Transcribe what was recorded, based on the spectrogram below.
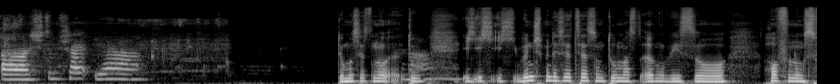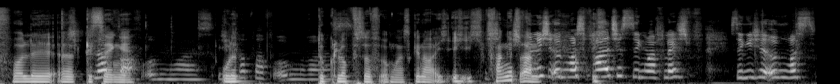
Ah, stimmt, schei ja. Du musst jetzt nur. Keine Du, Ahnung. ich ich, ich wünsche mir das jetzt erst und du machst irgendwie so hoffnungsvolle äh, Ich Gesänge. auf irgendwas. Ich Oder klopfe auf irgendwas. Du klopfst auf irgendwas, genau. Ich, ich, ich Ich, fange ich jetzt will an. nicht irgendwas Falsches singen, weil vielleicht singe ich ja irgendwas,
